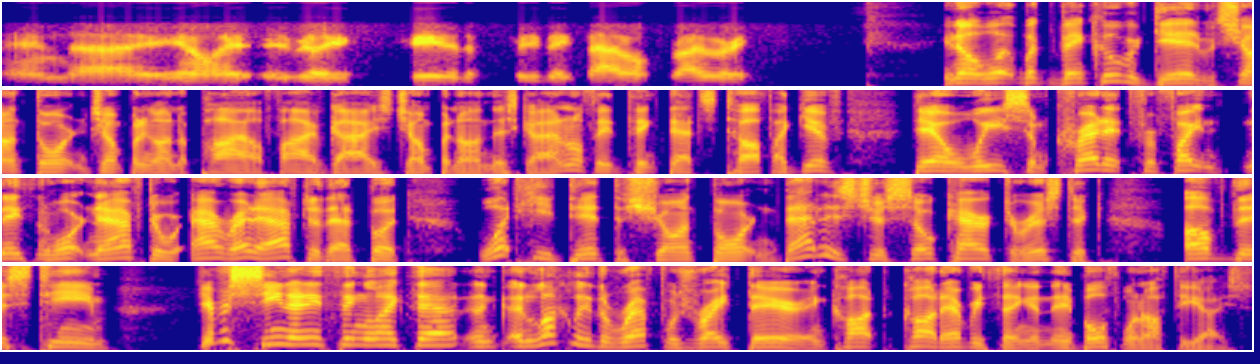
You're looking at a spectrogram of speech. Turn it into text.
and uh, you know it, it really created a pretty big battle rivalry. You know what? What Vancouver did with Shawn Thornton jumping on the pile, five guys jumping on this guy. I don't know if they think that's tough. I give Dale Weise some credit for fighting Nathan Horton after, right after that. But what he did to Shawn Thornton, that is just so characteristic of this team. You ever seen anything like that? And, and luckily, the ref was right there and caught caught everything, and they both went off the ice.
